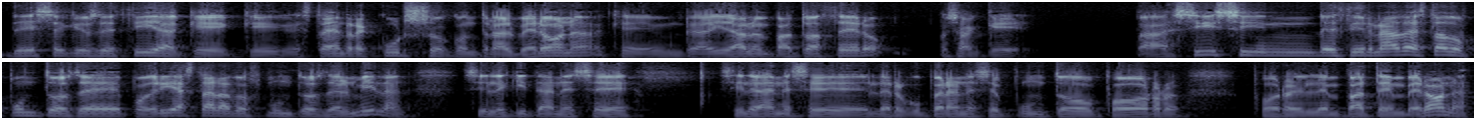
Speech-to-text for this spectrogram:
de ese que os decía que, que, está en recurso contra el Verona, que en realidad lo empató a cero. O sea que así, sin decir nada, está a dos puntos de. podría estar a dos puntos del Milan, si le quitan ese. Si le dan ese, le recuperan ese punto por, por el empate en Verona.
